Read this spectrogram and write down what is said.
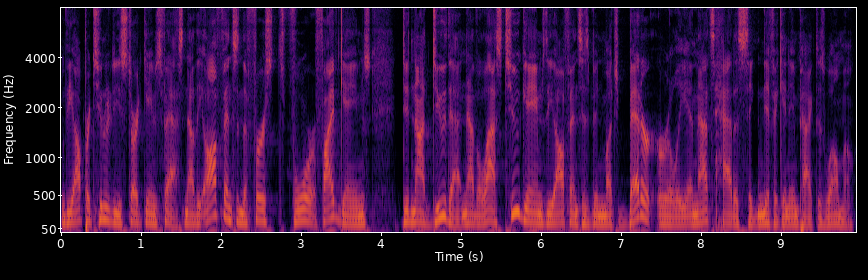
the opportunity to start games fast. Now, the offense in the first four or five games did not do that. Now, the last two games, the offense has been much better early, and that's had a significant impact as well, Mo.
